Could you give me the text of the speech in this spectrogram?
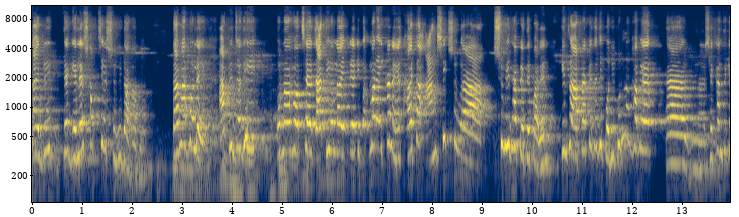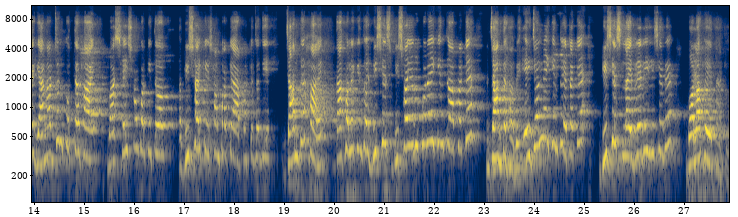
লাইব্রেরিতে গেলে সবচেয়ে সুবিধা হবে। তা না হলে আপনি যদি কোনো হচ্ছে জাতীয় লাইব্রেরি মানে এখানে হয়তো আংশিক সুবিধা পেতে পারেন, কিন্তু আপনাকে যদি পরিপূর্ণভাবে সেখান থেকে জ্ঞান অর্জন করতে হয় বা সেই সম্পর্কিত বিষয়কে সম্পর্কে আপনাকে যদি জানতে হয়, তাহলে কিন্তু ওই বিশেষ বিষয়ের উপরেই কিন্তু আপনাকে জানতে হবে। এই জন্যই কিন্তু এটাকে বিশেষ লাইব্রেরি হিসেবে বলা হয়ে থাকে।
